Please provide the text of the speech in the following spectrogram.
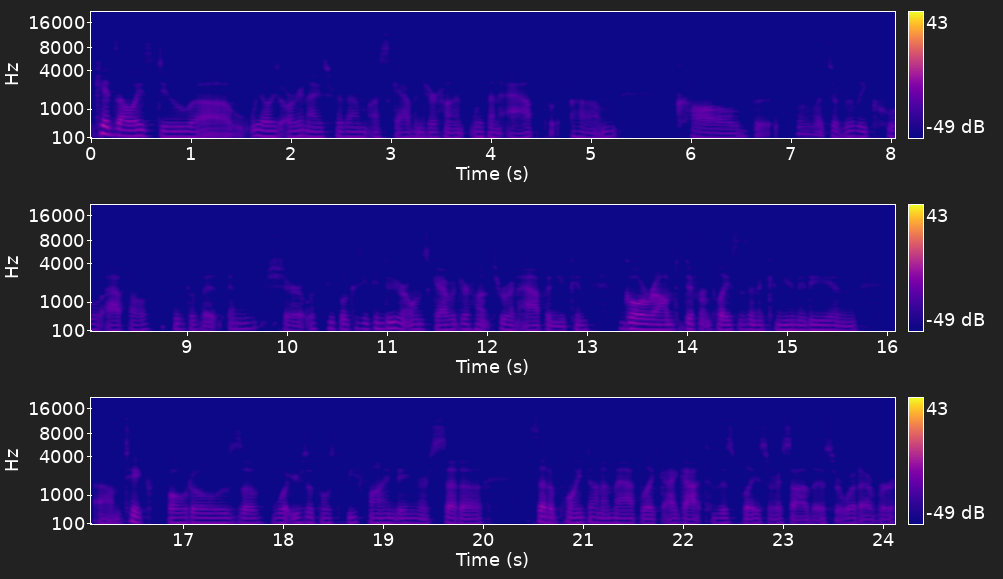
kids always do uh, we always organize for them a scavenger hunt with an app um, called oh it's a really cool app. I'll think of it and share it with people because you can do your own scavenger hunt through an app and you can go around to different places in a community and um, take photos of what you're supposed to be finding or set a set a point on a map like i got to this place or i saw this or whatever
